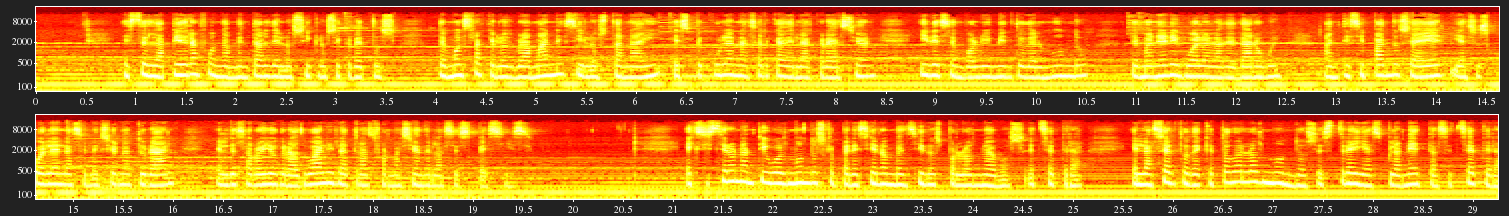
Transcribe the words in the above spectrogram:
Esta es la piedra fundamental de los ciclos secretos. Demuestra que los brahmanes y los tanaí especulan acerca de la creación y desenvolvimiento del mundo de manera igual a la de Darwin, anticipándose a él y a su escuela en la selección natural, el desarrollo gradual y la transformación de las especies. Existieron antiguos mundos que perecieron vencidos por los nuevos, etc. El acerto de que todos los mundos, estrellas, planetas, etc.,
